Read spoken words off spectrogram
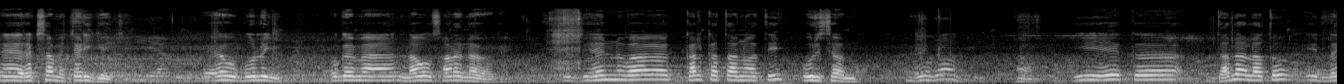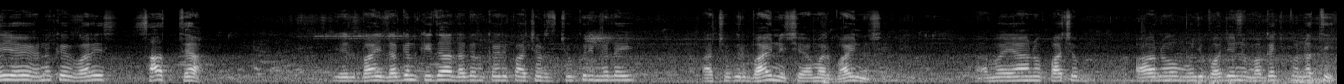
એ રક્ષામાં ચડી ગઈ છે. એવું બોલાયું ઓગેમાં નવ, સાડા નવ વાગે. બેન વા કલકત્તાનું હતી ઉડીસાનું હા. એ એક દલાલ હતો, એ લઈ આવ્યો, એને કે વારે સાથ થયા. એ ભાઈ લગ્ન કીધા, લગ્ન કરી પાછળ છોકરી મેળવી આ છોકરી ભાઈની છે, અમારા ભાઈનું છે. અમે અહીંયાનું પાછું આનો મુજબ ભજન મગજ પણ નથી.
